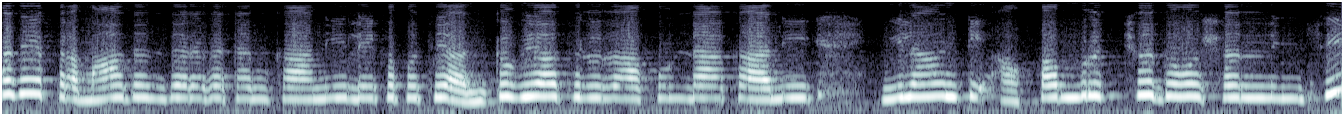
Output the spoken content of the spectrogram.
అదే ప్రమాదం జరగటం కానీ లేకపోతే అంటువ్యాధులు రాకుండా కానీ ఇలాంటి అపమృత్యు దోషం నుంచి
